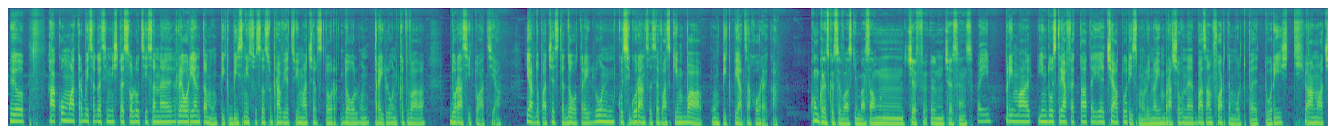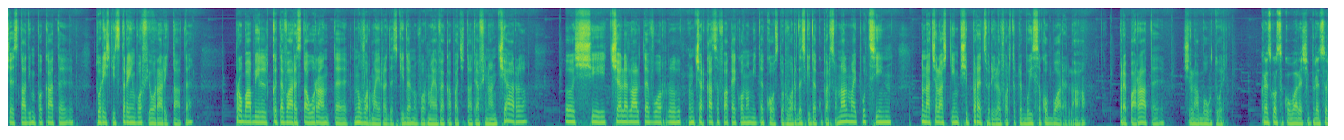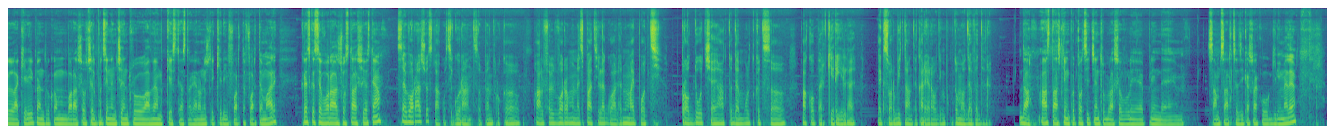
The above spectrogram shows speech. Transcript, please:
Eu, acum a trebuit să găsim niște soluții să ne reorientăm un pic business-ul, să supraviețuim acestor două luni, trei luni cât va dura situația iar după aceste două, trei luni, cu siguranță se va schimba un pic piața Horeca. Cum crezi că se va schimba sau în ce, în ce sens? Păi prima industrie afectată e cea a turismului. Noi în Brașov ne bazam foarte mult pe turiști. Anul acesta, din păcate, turiștii străini vor fi o raritate. Probabil câteva restaurante nu vor mai redeschide, nu vor mai avea capacitatea financiară Uh, și celelalte vor uh, încerca să facă economii de costuri, vor deschide cu personal mai puțin, în același timp și prețurile vor trebui să coboare la preparate și la băuturi. Crezi că o să coboare și prețurile la chirii? Pentru că în Barașov, cel puțin în centru, aveam chestia asta, care erau niște chirii foarte, foarte mari. Crezi că se vor ajusta și astea? Se vor ajusta cu siguranță, pentru că altfel vor rămâne spațiile goale. Nu mai poți produce atât de mult cât să acoperi chiriile exorbitante care erau din punctul meu de vedere. Da, asta știm cu toții, centrul Brașovului e plin de samsar, să zic așa, cu ghilimele.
